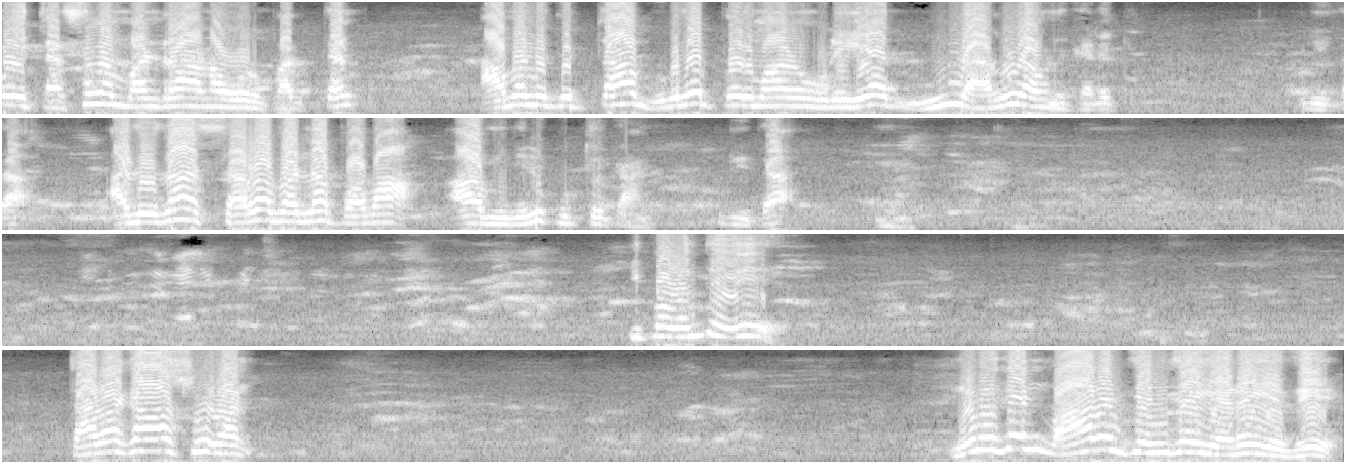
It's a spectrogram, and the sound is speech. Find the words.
போய் தரிசனம் பண்றான ஒரு பக்தன் அவனுக்கு தான் முருகப்பெருமானுடைய உள்ள அருள் அவனுக்கு கிடைக்கும். புரியுதா? அதுதான் சரவண பவா அப்படின்னு சொல்லி கொடுத்துருக்காங்க. புரியுதா? இப்போ வந்து தரகாசுரன் முருகன் வாரம் செஞ்ச எடை எது?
